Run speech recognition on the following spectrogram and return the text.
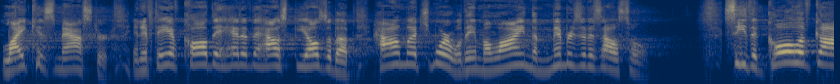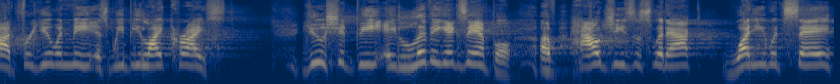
like his master. And if they have called the head of the house Beelzebub, how much more will they malign the members of his household? See, the goal of God for you and me is we be like Christ. You should be a living example of how Jesus would act, what he would say,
